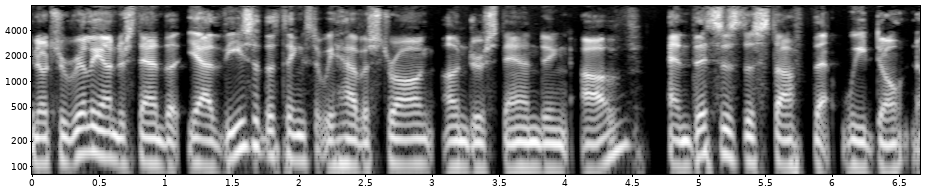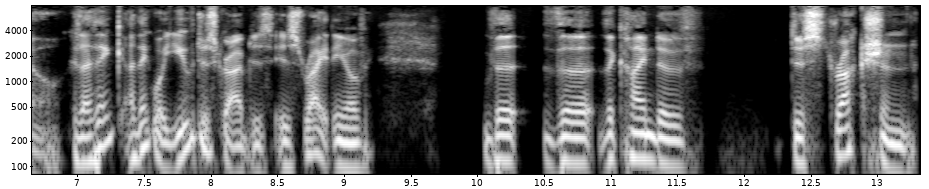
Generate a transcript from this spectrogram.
you know to really understand that yeah, these are the things that we have a strong understanding of, and this is the stuff that we don't know. Because I think I think what you've described is is right. You know, the the the kind of destruction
